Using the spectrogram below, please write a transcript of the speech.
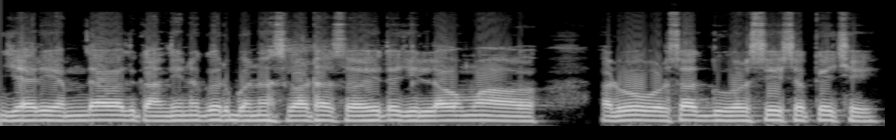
જ્યારે અમદાવાદ, ગાંધીનગર, બનાસકાંઠા સહિત જિલ્લાઓમાં હળવો વરસાદ વરસી શકે છે.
